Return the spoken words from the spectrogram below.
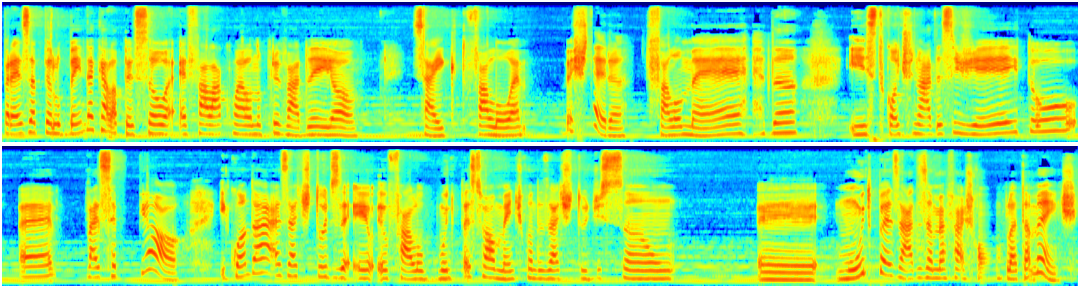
preza pelo bem daquela pessoa, é falar com ela no privado. Ei, ó, isso aí que tu falou é besteira. Tu falou merda, e se tu continuar desse jeito, é, vai ser pior. E quando as atitudes, eu, eu falo muito pessoalmente, quando as atitudes são é, muito pesadas, eu me afasto completamente.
